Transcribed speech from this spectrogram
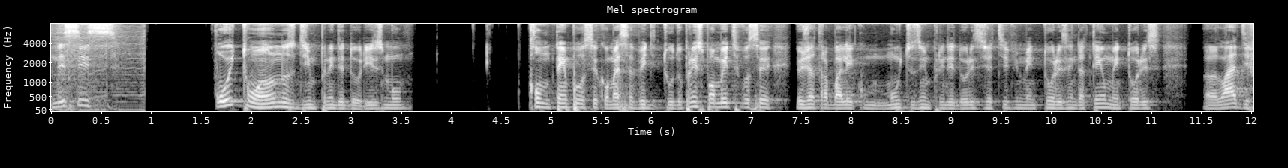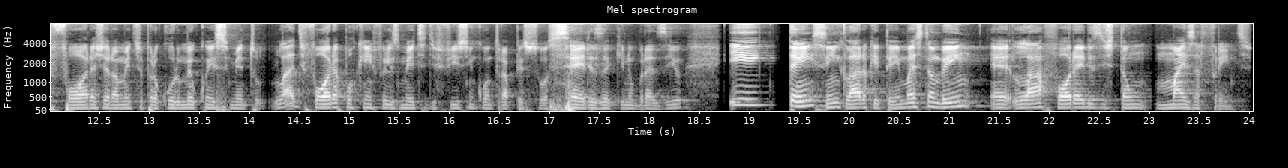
Nesses oito anos de empreendedorismo, com o tempo você começa a ver de tudo. Principalmente se você. Eu já trabalhei com muitos empreendedores, já tive mentores, ainda tenho mentores uh, lá de fora. Geralmente eu procuro meu conhecimento lá de fora, porque infelizmente é difícil encontrar pessoas sérias aqui no Brasil. E tem, sim, claro que tem, mas também é, lá fora eles estão mais à frente.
